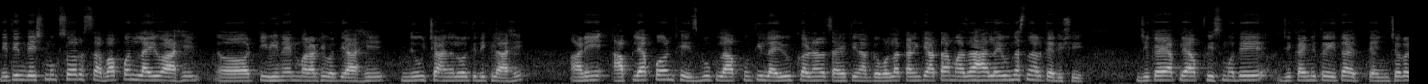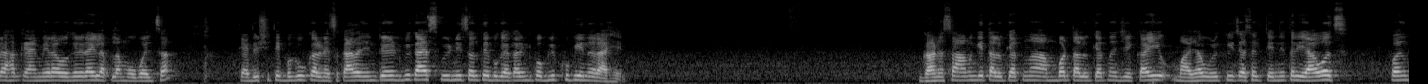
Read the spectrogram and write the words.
नितीन देशमुख सर सभा पण लाईव्ह आहे. टी व्ही नाईन मराठीवरती आहे. न्यूज चॅनलवरती देखील आहे. आणि आपल्या पण फेसबुकला आपण ती लाईव्ह करणारच आहे तीन ऑक्टोबरला कारण की आता माझा हा लाईव्ह नसणार त्या दिवशी. जे काही आपल्या ऑफिसमध्ये जे काही मित्र येत आहेत त्यांच्याकडे हा कॅमेरा वगैरे राहील आपला मोबाईलचा त्या दिवशी ते बघू करण्याचं. कारण इंटरनेट बी काय स्पीडने चालते बघूया कारण की पब्लिक खूप येणार आहे. घाणसावंगी तालुक्यातनं अंबड तालुक्यातनं जे काही माझ्या ओळखीचे असेल त्यांनी तर यावंच. पण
